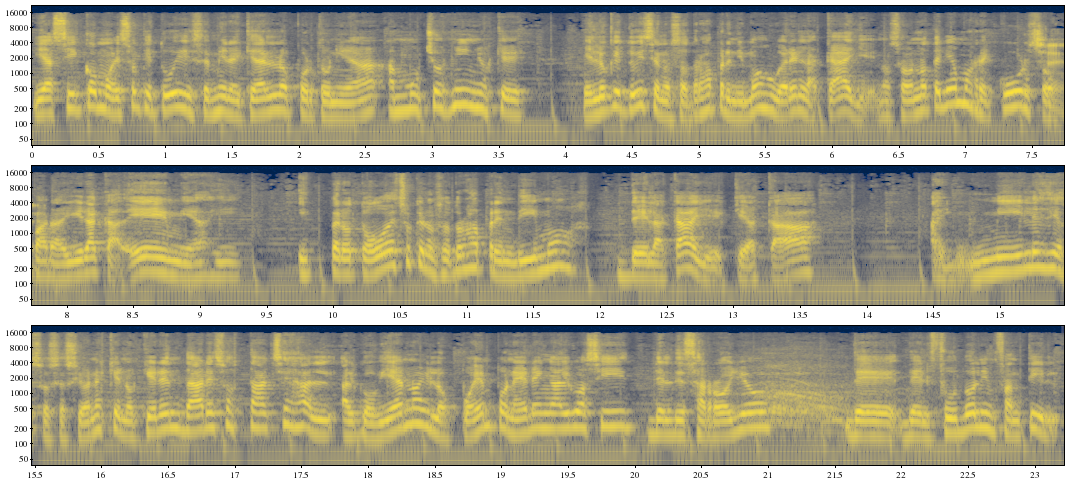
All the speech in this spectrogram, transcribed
Y así como eso que tú dices, mira, hay que darle la oportunidad a muchos niños que es lo que tú dices, nosotros aprendimos a jugar en la calle, nosotros no teníamos recursos para ir a academias, y, pero todo eso que nosotros aprendimos de la calle, que acá hay miles de asociaciones que no quieren dar esos taxes al, gobierno y los pueden poner en algo así del desarrollo del fútbol infantil.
